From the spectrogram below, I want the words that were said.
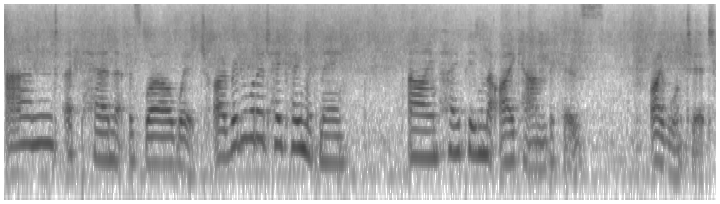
and a pen as well, which I really want to take home with me. I'm hoping that I can because I want it.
